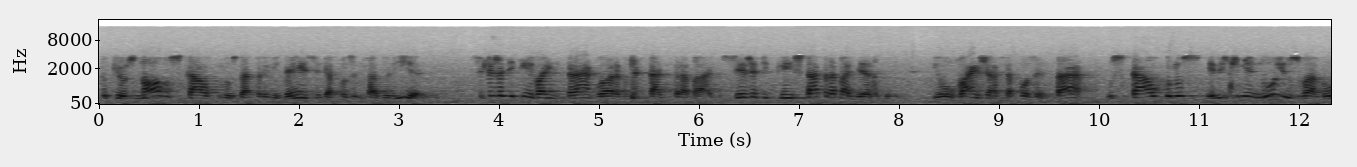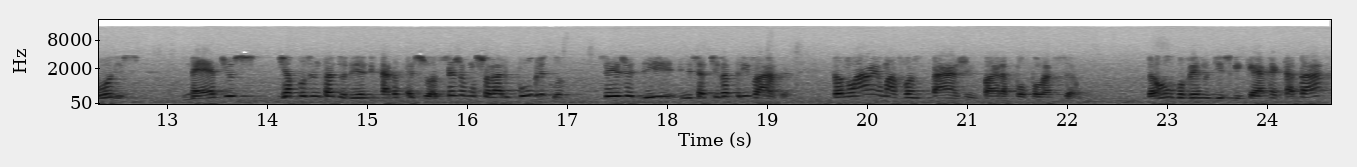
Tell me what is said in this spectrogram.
Porque os novos cálculos da Previdência, de aposentadoria, seja de quem vai entrar agora no mercado de trabalho, seja de quem está trabalhando ou vai já se aposentar, os cálculos, eles diminuem os valores médios de aposentadoria de cada pessoa, seja funcionário público, seja de iniciativa privada. Então não há uma vantagem para a população. Então o governo diz que quer arrecadar,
